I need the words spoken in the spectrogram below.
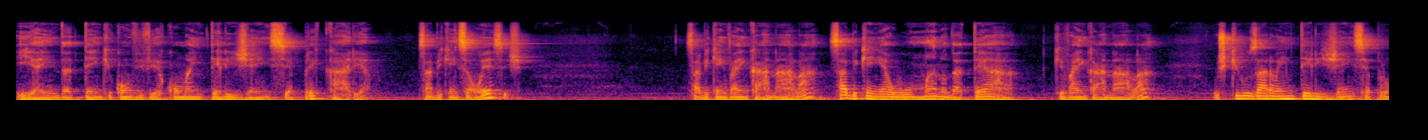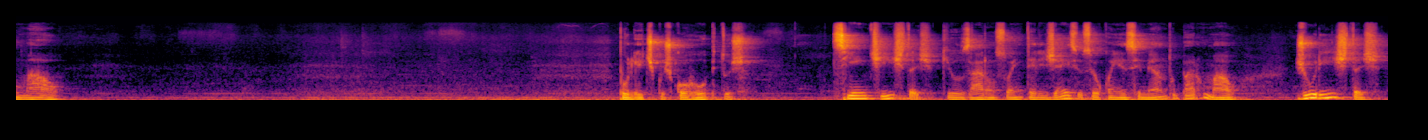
E ainda tem que conviver com uma inteligência precária. Sabe quem são esses? Sabe quem vai encarnar lá? Sabe quem é o humano da Terra que vai encarnar lá? Os que usaram a inteligência para o mal. Políticos corruptos, cientistas que usaram sua inteligência e seu conhecimento para o mal, juristas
